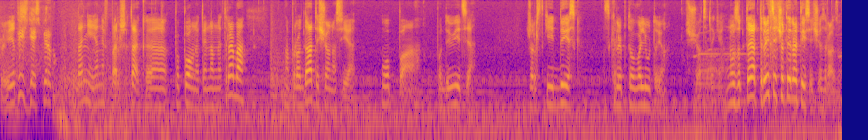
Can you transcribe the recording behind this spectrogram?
Привіт. Ты здесь впервые? Да ні, я не вперше. Так, е, поповнити нам не треба. А продати що у нас є? Опа, подивіться. Жорсткий диск з криптовалютою. Що це таке? Ну зате 34 тисячі зразу.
